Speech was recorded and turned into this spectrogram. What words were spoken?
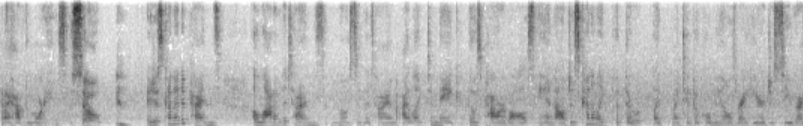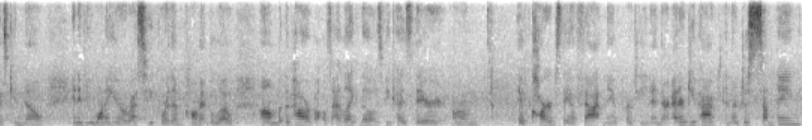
and I have the mornings. So it just kind of depends. A lot of the times, most of the time, I like to make those power balls and I'll just kind of like put the like my typical meals right here just so you guys can know. And if you want to hear a recipe for them, comment below. Um, but the power balls, I like those because they're um, they have carbs, they have fat, and they have protein, and they're energy packed, and they're just something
